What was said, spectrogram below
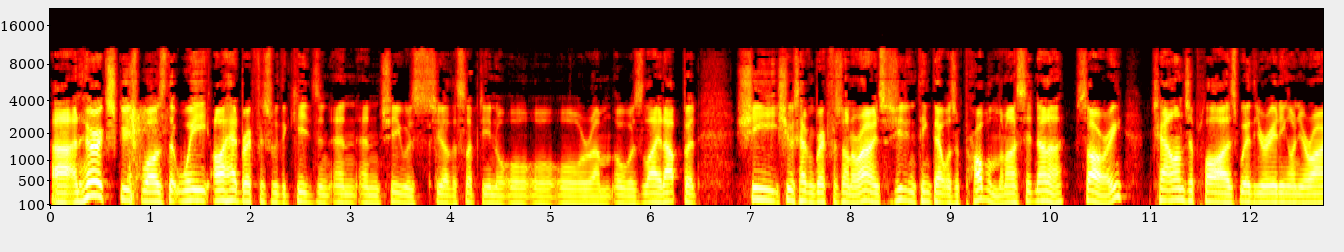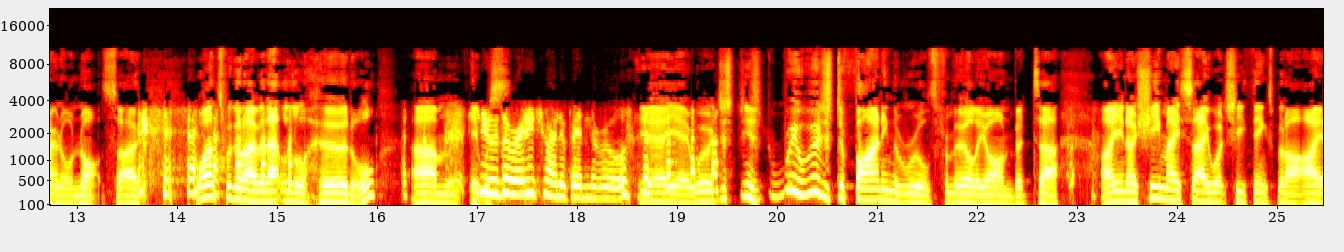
Uh, and her excuse was that we, I had breakfast with the kids and, and, and she was, she either slept in or, or, or, or, um, or was laid up, but she, she was having breakfast on her own, so she didn't think that was a problem. And I said, no, no, sorry. Challenge applies whether you're eating on your own or not. So once we got over that little hurdle, um, it she was already trying to bend the rules. yeah, yeah. We were just, just we were just defining the rules from early on. But uh, uh, you know, she may say what she thinks, but I,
